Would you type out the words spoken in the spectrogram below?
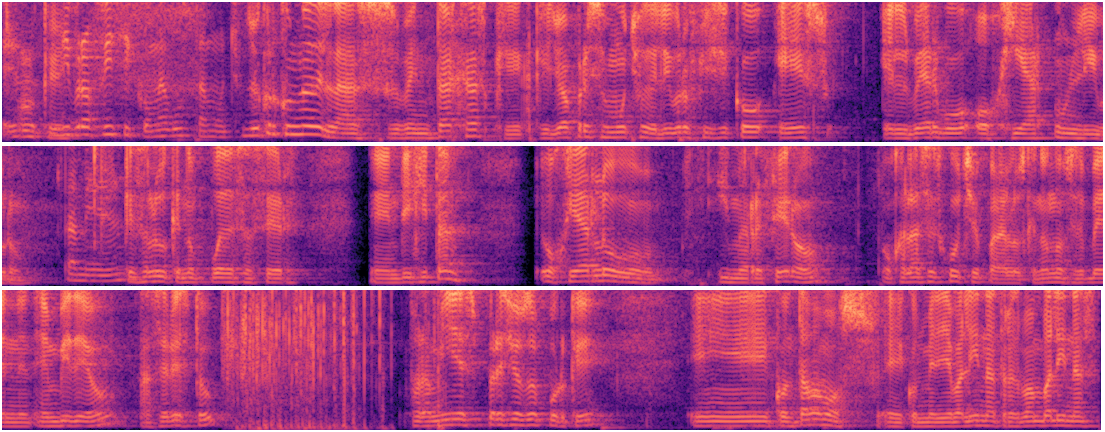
El libro físico, me gusta mucho. Yo creo que una de las ventajas que, que yo aprecio mucho del libro físico es el verbo ojear un libro, También. que es algo que no puedes hacer en digital. Ojearlo, y me refiero, ojalá se escuche para los que no nos ven en, en video, hacer esto, para mí es precioso porque eh, contábamos eh, con Medievalina tras bambalinas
